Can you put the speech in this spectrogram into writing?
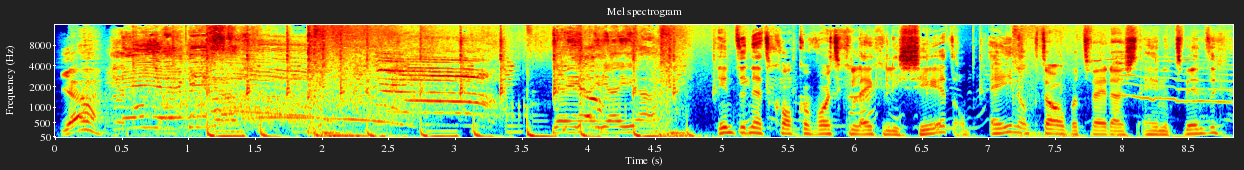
Ja. Internetgokken wordt gelegaliseerd op 1 oktober 2021.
